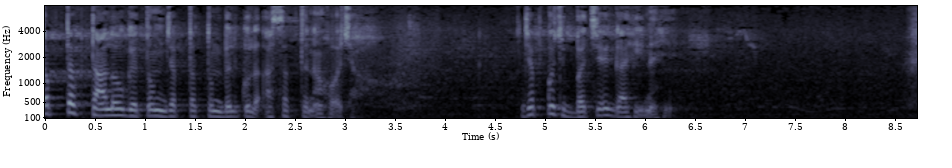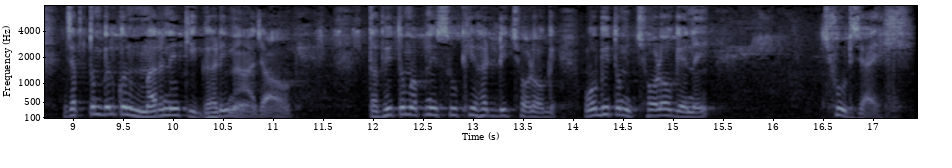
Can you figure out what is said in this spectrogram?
तब तक टालोगे तुम जब तक तुम बिल्कुल असक्त ना हो जाओ। जब कुछ बचेगा ही नहीं। जब तुम बिल्कुल मरने की घड़ी में आ जाओगे, तभी तुम अपनी सूखी हड्डी छोड़ोगे। वो भी तुम छोड़ोगे नहीं। छूट जाएगी,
